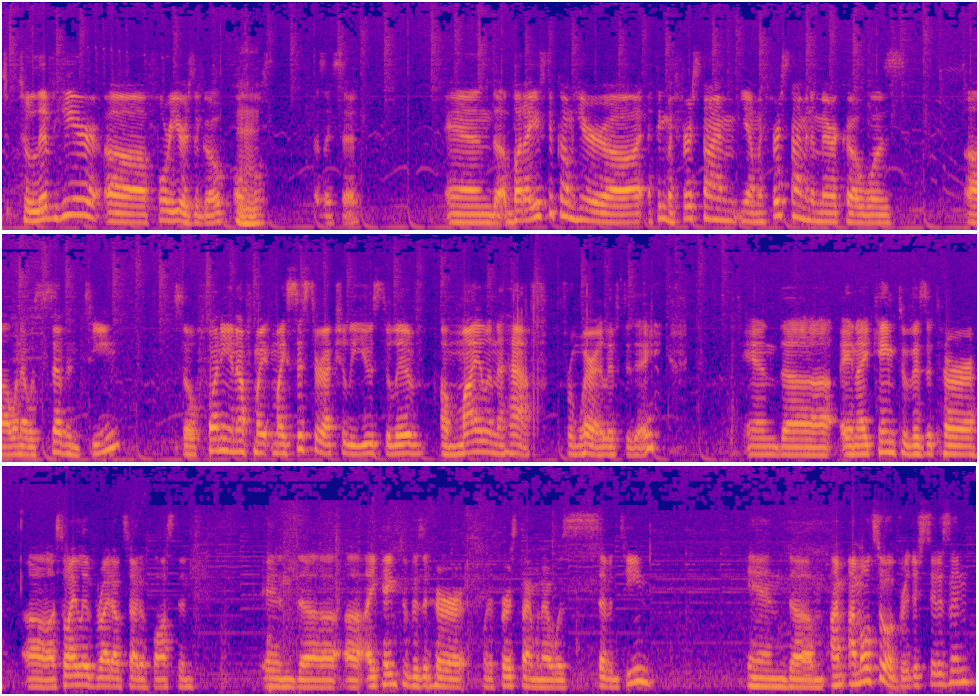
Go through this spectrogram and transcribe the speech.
t- to live here uh, four years ago, almost, as I said, and uh, but I used to come here. Uh, I think my first time, yeah, my first time in America was uh, when I was 17. So funny enough, my, my sister actually used to live a mile and a half from where I live today, and uh, and I came to visit her. Uh, so I live right outside of Boston, and uh, uh, I came to visit her for the first time when I was 17 and um, I'm, I'm also a British citizen.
